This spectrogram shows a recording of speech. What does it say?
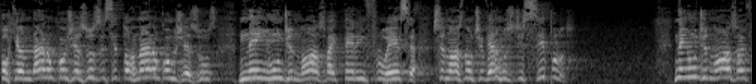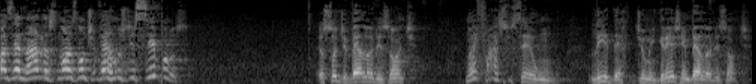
porque andaram com Jesus e se tornaram como Jesus. Nenhum de nós vai ter influência se nós não tivermos discípulos. Nenhum de nós vai fazer nada se nós não tivermos discípulos. Eu sou de Belo Horizonte. Não é fácil ser um líder de uma igreja em Belo Horizonte.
